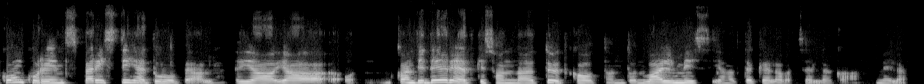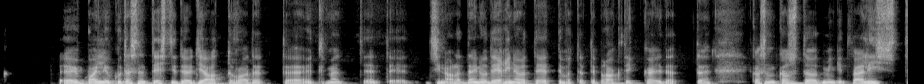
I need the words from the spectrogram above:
konkurents päris tihe turu peal ja, ja kandideerijad, kes on äh, tööd kaotanud, on valmis ja nad tegelevad sellega meelega. Palju, kuidas need testitööd jaotuvad, et äh, ütleme, et, sina oled näinud erinevate ettevõtete praktikaid, et äh, kas nad kasutavad mingit välist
